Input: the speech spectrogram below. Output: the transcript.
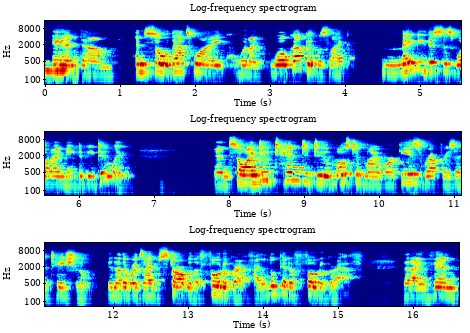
Mm-hmm. And um, and so that's why when I woke up, it was like maybe this is what I need to be doing. And so I do tend to do most of my work is representational. In other words, I start with a photograph. I look at a photograph that I then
